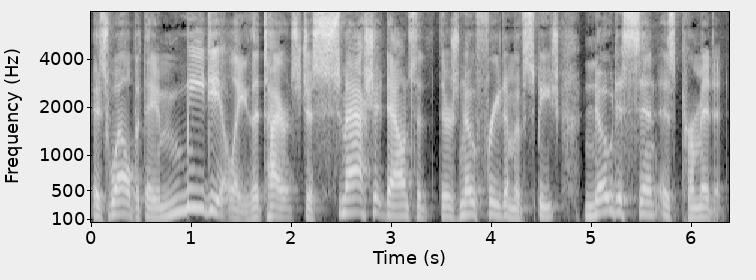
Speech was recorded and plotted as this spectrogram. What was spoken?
as well, but they immediately, the tyrants just smash it down so that there's no freedom of speech. No dissent is permitted.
